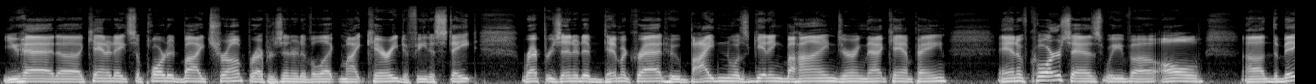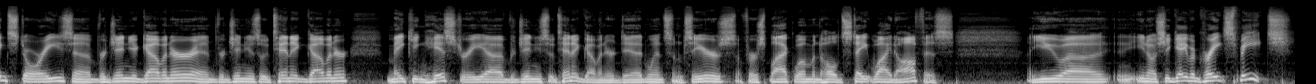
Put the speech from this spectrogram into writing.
You had a candidate supported by Trump, Representative elect Mike Carey, defeat a state representative Democrat who Biden was getting behind during that campaign. And of course, as we've uh, all, uh, the big stories uh, Virginia governor and Virginia's lieutenant governor making history. Uh, Virginia's lieutenant governor did Winsome Sears, the first black woman to hold statewide office. You, uh, you know, she gave a great speech.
